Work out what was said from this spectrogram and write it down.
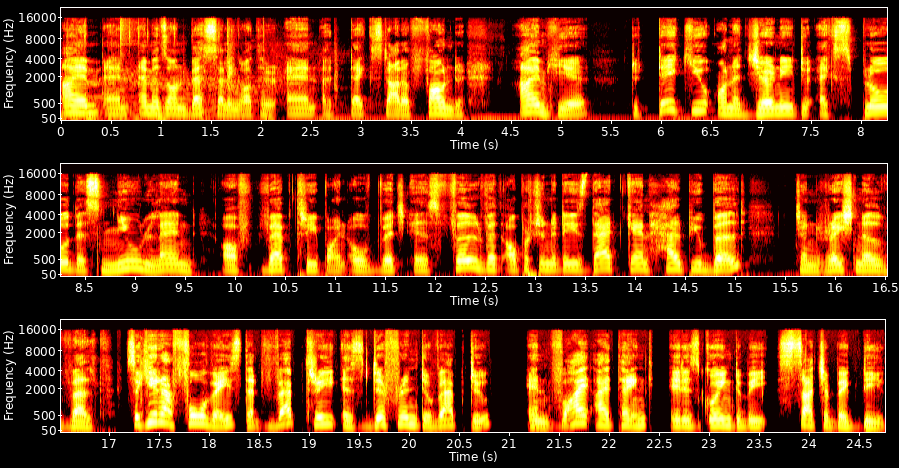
I am an Amazon best-selling author and a tech startup founder. I'm here to take you on a journey to explore this new land of Web 3.0, which is filled with opportunities that can help you build generational wealth. So, here are four ways that Web 3 is different to Web 2 and why I think it is going to be such a big deal.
